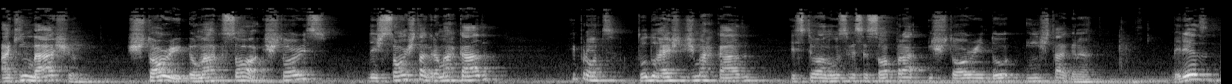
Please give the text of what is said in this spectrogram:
Aqui embaixo, Story, eu marco só Stories, deixo só o Instagram marcado e pronto. Todo o resto desmarcado. Esse teu anúncio vai ser só para Story do Instagram. Beleza?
